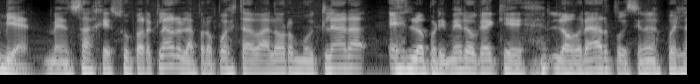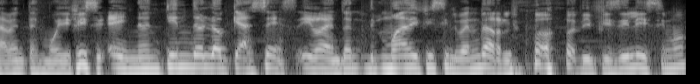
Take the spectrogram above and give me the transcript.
Bien, mensaje súper claro, la propuesta de valor muy clara, es lo primero que hay que lograr porque si no después la venta es muy difícil. ¡Ey, no entiendo lo que haces! Y bueno, más difícil venderlo, dificilísimo.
